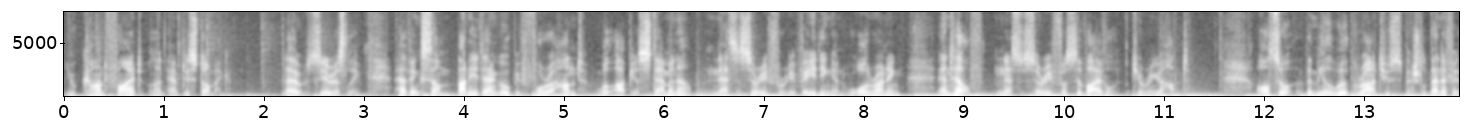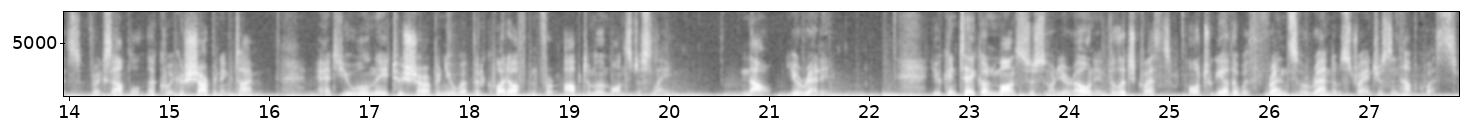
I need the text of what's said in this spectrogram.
You can't fight on an empty stomach. No, seriously, having some bunny dango before a hunt will up your stamina, necessary for evading and wall running, and health, necessary for survival during a hunt. Also, the meal will grant you special benefits, for example, a quicker sharpening time. And you will need to sharpen your weapon quite often for optimal monster slaying. Now, you're ready. You can take on monsters on your own in village quests or together with friends or random strangers in hub quests.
